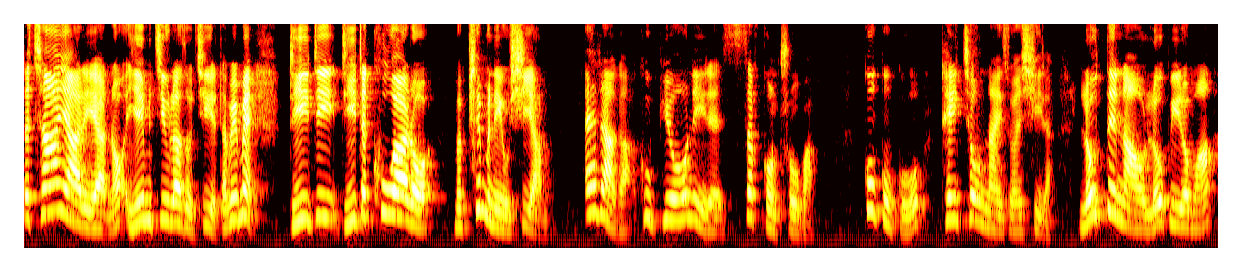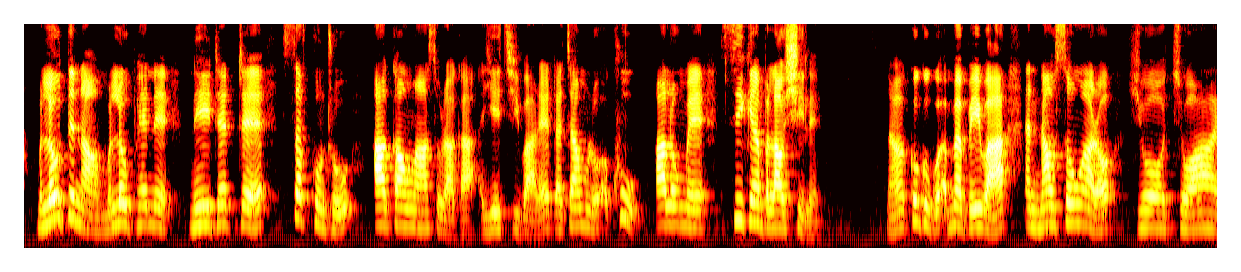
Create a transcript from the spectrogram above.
တခြားຢာတွေကเนาะအရေးမကြီးဘူးလားဆိုကြည့်ရဒါပေမဲ့ဒီဒီဒီတစ်ခုကတော့မဖြစ်မနေကိုရှိရမှာ အဲ့ဒါကအခုပြောနေတဲ့ self control ပါကိုကိုကိုထိန်းချုပ်နိုင်စွမ်းရှိတာလှုပ်တင်တာကိုလှုပ်ပြီးတော့မှမလှုပ်တင်တာကိုမလှုပ်ဖဲနဲ့နေတတ်တဲ့ self control အားကောင်းလားဆိုတာကအရေးကြီးပါတယ်ဒါကြောင့်မလို့အခုအားလုံးပဲစီကံဘယ်လောက်ရှိလဲနော်ကိုကိုကိုအမှတ်ပေးပါအဲနောက်ဆုံးကတော့ your joy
